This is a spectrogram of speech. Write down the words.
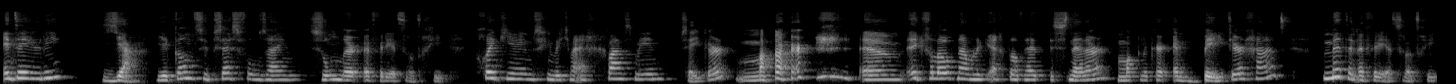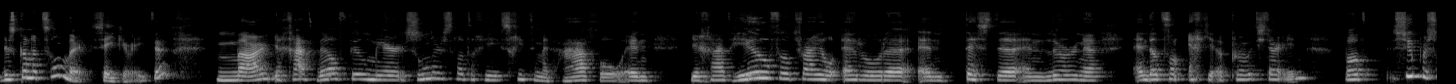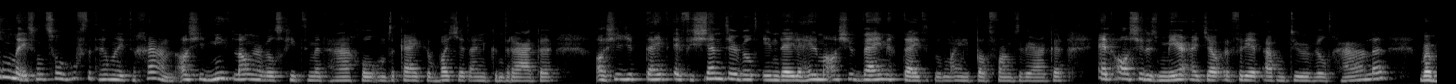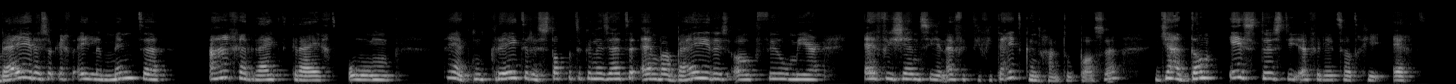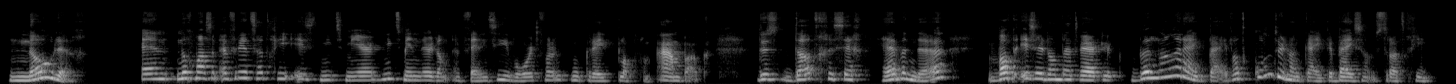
In theorie ja, je kan succesvol zijn zonder affiliate strategie. Gooi ik hier misschien een beetje mijn eigen glaas mee in? Zeker. Maar um, ik geloof namelijk echt dat het sneller, makkelijker en beter gaat met een affiliate strategie. Dus kan het zonder? Zeker weten. Maar je gaat wel veel meer zonder strategie schieten met hagel. En je gaat heel veel trial erroren en testen en learnen. En dat is dan echt je approach daarin. Wat super zonde is, want zo hoeft het helemaal niet te gaan. Als je niet langer wil schieten met hagel om te kijken wat je uiteindelijk kunt raken. Als je je tijd efficiënter wilt indelen, helemaal als je weinig tijd hebt om aan je platform te werken. En als je dus meer uit jouw affiliate avontuur wilt halen, waarbij je dus ook echt elementen aangereikt krijgt om nou ja, concretere stappen te kunnen zetten. En waarbij je dus ook veel meer efficiëntie en effectiviteit kunt gaan toepassen. Ja, dan is dus die affiliate strategie echt nodig. En nogmaals, een affiliate strategie is niets meer, niets minder dan een fancy woord voor een concreet plan van aanpak. Dus dat gezegd hebbende, wat is er dan daadwerkelijk belangrijk bij? Wat komt er dan kijken bij zo'n strategie?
